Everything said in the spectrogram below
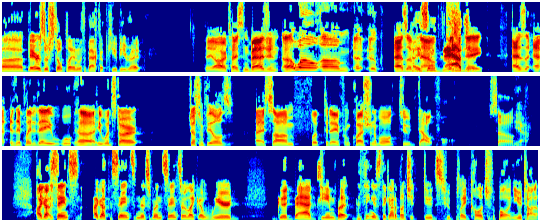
uh, Bears are still playing with a backup QB, right? They are Tyson Bagent. Uh, well, um, uh, uh, as of Tyson now, if they play Bagent. today, as uh, if they play today, uh, he would start. Justin Fields, I saw him flip today from questionable to doubtful. So Yeah. I got Saints. I got the Saints in this one. Saints are like a weird, good bad team, but the thing is, they got a bunch of dudes who played college football in Utah,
